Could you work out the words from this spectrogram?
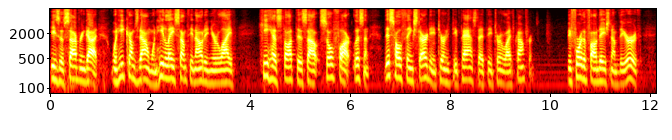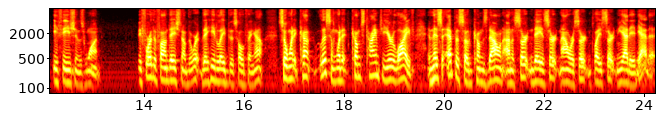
He's a sovereign God. When he comes down, when he lays something out in your life, he has thought this out so far. Listen, this whole thing started in eternity past at the Eternal Life Conference. Before the foundation of the earth, Ephesians 1 before the foundation of the world that he laid this whole thing out. So when it comes listen when it comes time to your life and this episode comes down on a certain day a certain hour a certain place certain yada yada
